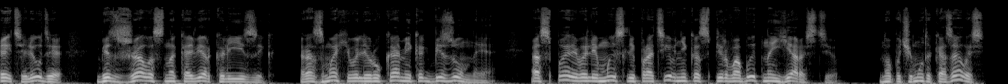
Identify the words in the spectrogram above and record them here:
Эти люди безжалостно коверкали язык, размахивали руками как безумные, оспаривали мысли противника с первобытной яростью. Но почему-то казалось,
